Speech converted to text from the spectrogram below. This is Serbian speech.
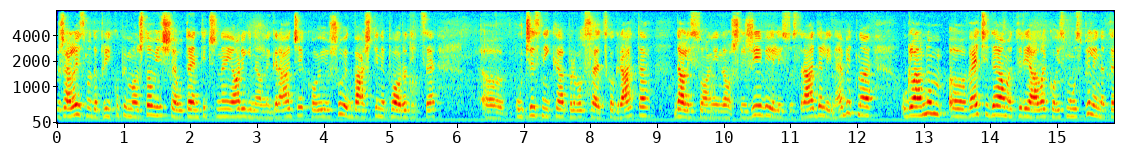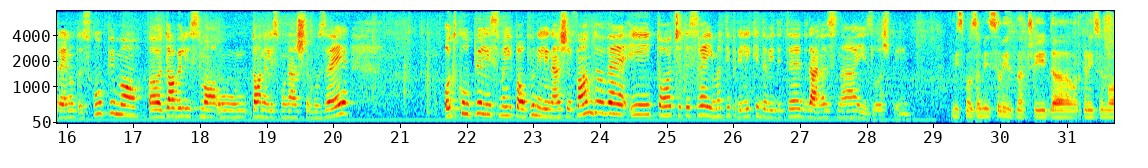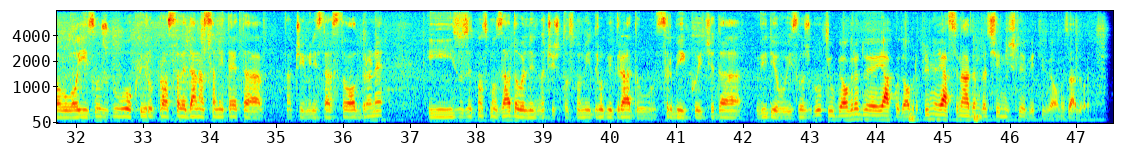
Želeli smo da prikupimo što više autentične i originalne građe koje još uvek baštine porodice uh, učesnika Prvog svetskog rata, da li su oni došli živi ili su stradali, nebitno je. Uglavnom, uh, veći deo materijala koji smo uspeli na terenu da skupimo, uh, doveli smo, doneli smo u naše muzeje, Otkupili smo ih, popunili naše fondove i to ćete sve imati prilike da vidite danas na izložbi. Mi smo zamislili znači, da organizujemo ovu izložbu u okviru proslave Dana saniteta znači, Ministarstva odbrane i izuzetno smo zadovoljni znači, što smo mi drugi grad u Srbiji koji će da vidi ovu izložbu. U Beogradu je jako dobro primljeno, ja se nadam da će Nišlije biti veoma zadovoljni.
